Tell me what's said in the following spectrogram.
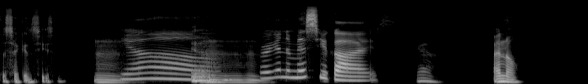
the second season. mm, Yeah. mm, mm. We're gonna miss you guys. Yeah, I know.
